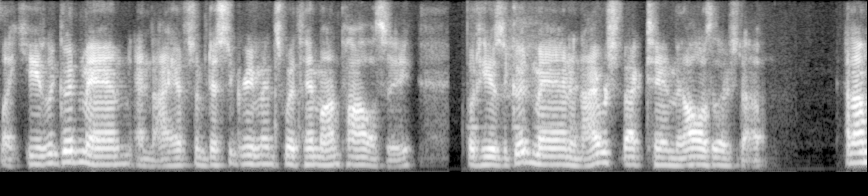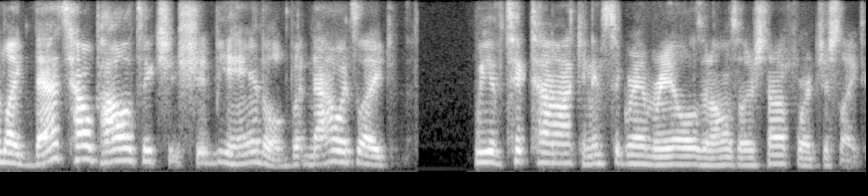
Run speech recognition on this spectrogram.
Like, he's a good man, and I have some disagreements with him on policy, but he is a good man, and I respect him, and all this other stuff." And I'm like, that's how politics should be handled. But now it's like we have TikTok and Instagram Reels and all this other stuff where it's just like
